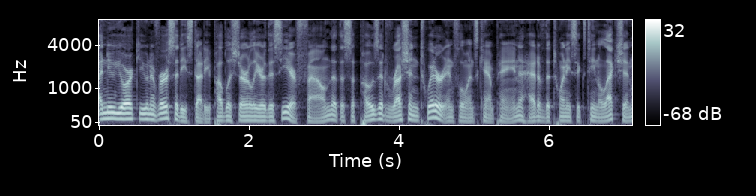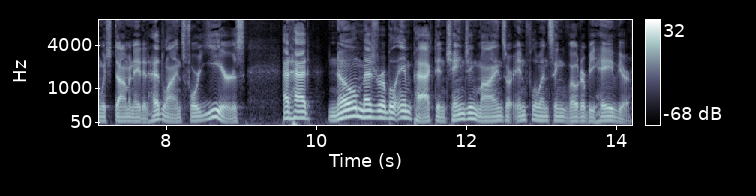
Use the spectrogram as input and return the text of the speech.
A New York University study published earlier this year found that the supposed Russian Twitter influence campaign ahead of the 2016 election, which dominated headlines for years, had had no measurable impact in changing minds or influencing voter behavior.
